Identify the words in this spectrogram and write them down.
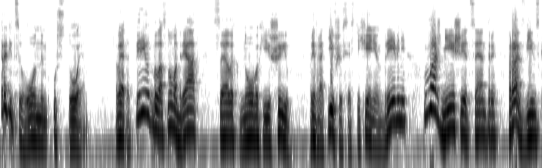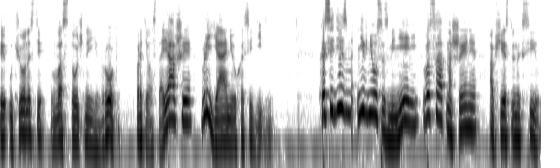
традиционным устоям. В этот период был основан ряд целых новых ешив, превратившихся с течением времени в важнейшие центры раввинской учености в Восточной Европе, противостоявшие влиянию хасидизма. Хасидизм не внес изменений в соотношение общественных сил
